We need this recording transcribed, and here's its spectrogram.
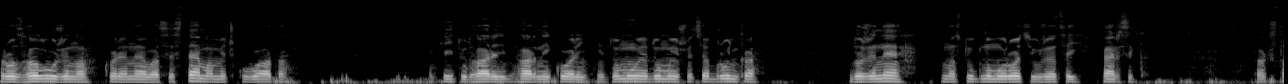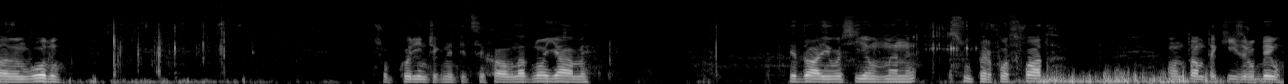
розгалужена коренева система мечкувата. Який тут гарний, корінь. І тому я думаю, що ця брунька дожене в наступному році вже цей персик. Так, ставимо воду, щоб корінчик не підсихав на дно ями. Кидаю, ось є в мене суперфосфат. Вон там такий зробив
